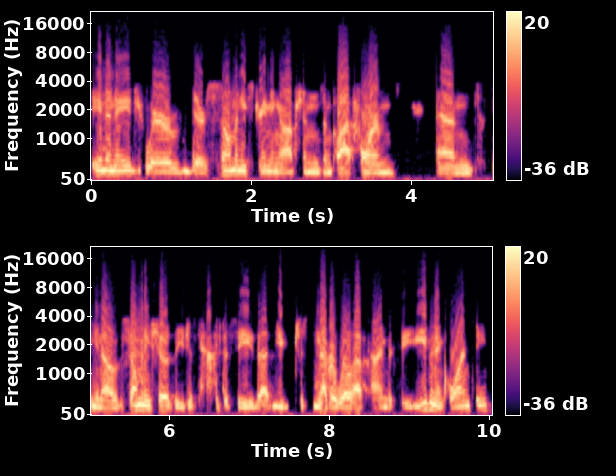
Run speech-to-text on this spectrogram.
in an age where there's so many streaming options and platforms and you know so many shows that you just have to see that you just never will have time to see even in quarantine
